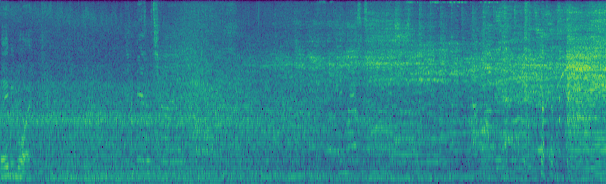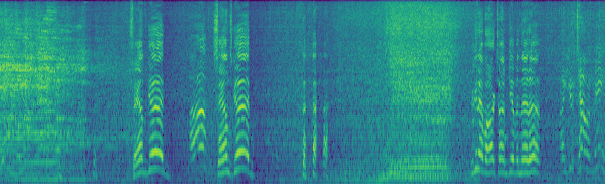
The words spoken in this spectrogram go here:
Baby boy. The middle child. And Miles Sounds good. Huh? Sounds good. You're gonna have a hard time giving that up. Are you're telling me.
